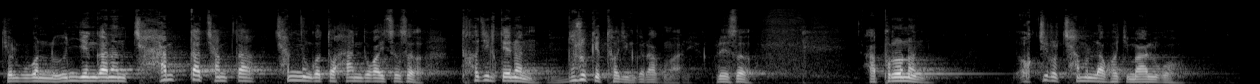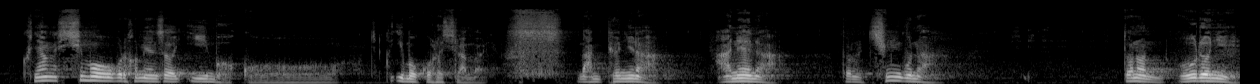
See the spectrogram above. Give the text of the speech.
결국은 언젠가는 참다 참다 참는 것도 한도가 있어서 터질 때는 무섭게 터진 거라고 말이에요. 그래서 앞으로는 억지로 참으려고 하지 말고 그냥 심호흡을 하면서 이 먹고 이 먹고 하시란 말이에요. 남편이나 아내나 또는 친구나 또는 어른이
